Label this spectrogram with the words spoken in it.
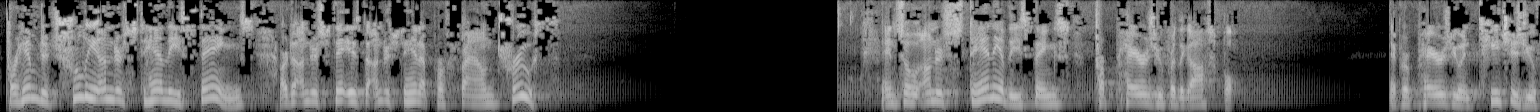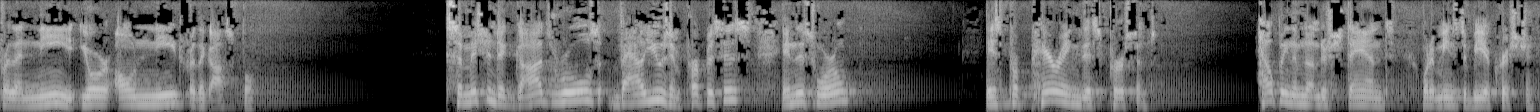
for him to truly understand these things or to understand is to understand a profound truth. And so understanding of these things prepares you for the gospel. It prepares you and teaches you for the need, your own need for the gospel. Submission to God's rules, values, and purposes in this world is preparing this person, helping them to understand what it means to be a Christian.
